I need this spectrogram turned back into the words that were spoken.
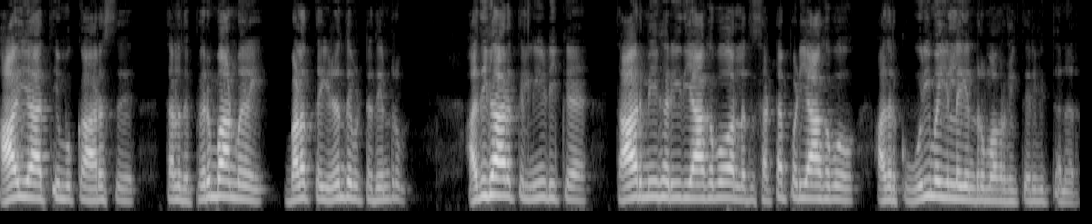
அஇஅதிமுக அரசு தனது பெரும்பான்மை பலத்தை இழந்துவிட்டது என்றும் அதிகாரத்தில் நீடிக்க தார்மீக ரீதியாகவோ அல்லது சட்டப்படியாகவோ அதற்கு உரிமை இல்லை என்றும் அவர்கள் தெரிவித்தனர்.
